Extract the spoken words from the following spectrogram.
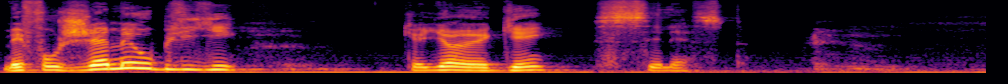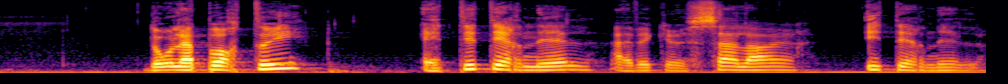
Mais il ne faut jamais oublier qu'il y a un gain céleste, dont la portée est éternelle avec un salaire éternel.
